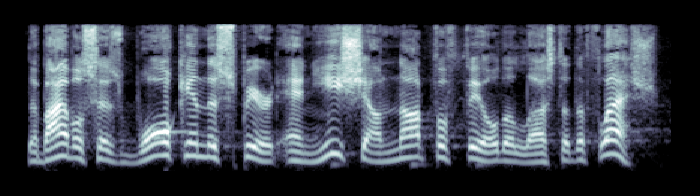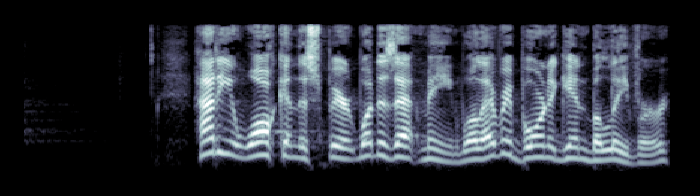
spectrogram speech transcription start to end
the Bible says, Walk in the Spirit, and ye shall not fulfill the lust of the flesh. How do you walk in the Spirit? What does that mean? Well, every born again believer,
